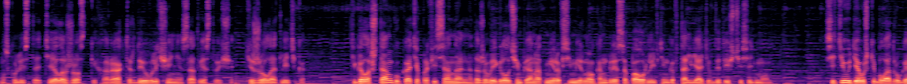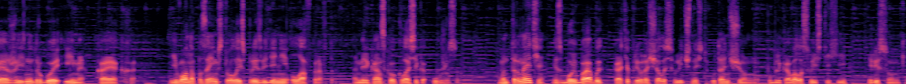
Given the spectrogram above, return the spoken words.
мускулистое тело, жесткий характер, да и увлечение соответствующее, тяжелая атлетика. Тягала штангу Катя профессионально, даже выиграла чемпионат мира Всемирного конгресса пауэрлифтинга в Тольятти в 2007 В сети у девушки была другая жизнь и другое имя – Каэкха. Его она позаимствовала из произведений Лавкрафта, американского классика ужасов. В интернете из бой-бабы Катя превращалась в личность утонченную, публиковала свои стихи и рисунки.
